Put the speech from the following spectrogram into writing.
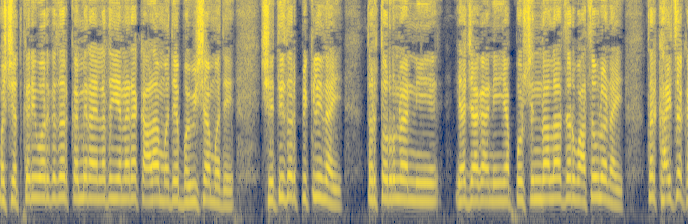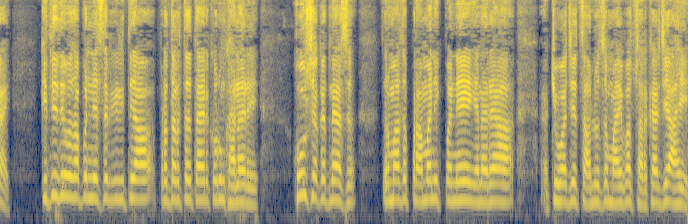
मग शेतकरी वर्ग जर कमी राहिला तर येणाऱ्या काळामध्ये भविष्यामध्ये शेती जर पिकली नाही तर तरुणांनी या जगाने या पोशिंदाला जर वाचवलं नाही तर खायचं काय? किती दिवस आपण नैसर्गिकरित्या पदार्थ तयार करून खाणार आहे? होऊ शकत नाही असं. तर माझं प्रामाणिकपणे येणाऱ्या किंवा जे चालूचं मायबाप सरकार जे आहे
